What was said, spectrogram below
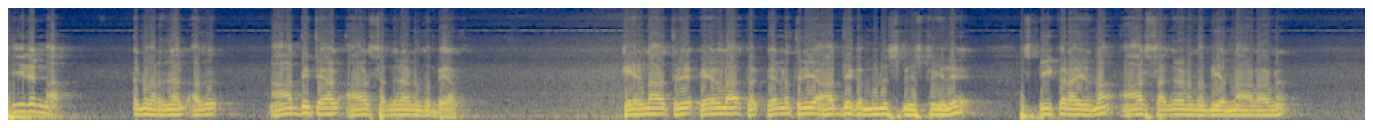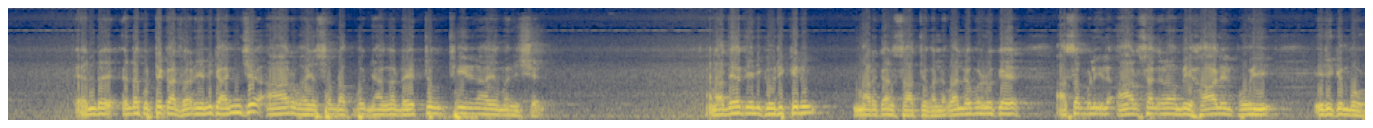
ധീരന്മാർ എന്ന് പറഞ്ഞാൽ അത് ആദ്യത്തെ ആൾ ആർ ശങ്കരാനന്ദ തമ്പയാണ് കേരളത്തിലെ കേരള കേരളത്തിലെ ആദ്യ കമ്മ്യൂണിസ്റ്റ് മിനിസ്ട്രിയിലെ സ്പീക്കറായിരുന്ന ആർ ശങ്കരൻ നമ്പി എന്ന ആളാണ്. എന്റെ എന്റെ കുട്ടിക്കാലത്ത് എനിക്ക് അഞ്ച് ആറ് വയസ്സുള്ളപ്പോൾ ഞങ്ങളുടെ ഏറ്റവും ധീരനായ മനുഷ്യൻ. അദ്ദേഹത്തെ എനിക്ക് ഒരിക്കലും മറക്കാൻ സാധ്യമല്ല. വല്ലപ്പോഴൊക്കെ അസംബ്ലിയിൽ ആർ ശങ്കരനമ്പി ഹാളിൽ പോയി ഇരിക്കുമ്പോൾ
